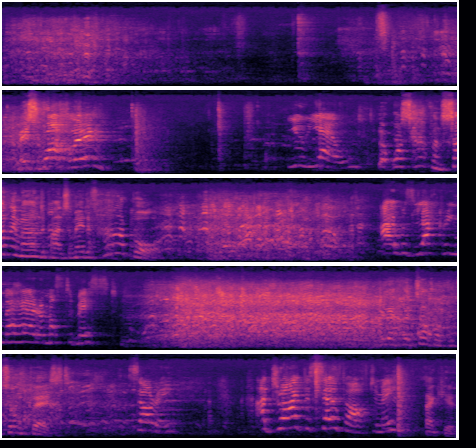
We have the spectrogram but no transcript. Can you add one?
Miss Waffling! You yelled. Look, what's happened? Suddenly my underpants are made of hardboard. I was lacquering my hair. I must have missed. You left the top off the toothpaste. Sorry. I dried the soap after me. Thank you.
